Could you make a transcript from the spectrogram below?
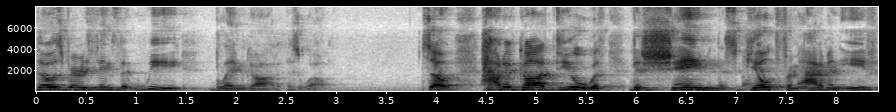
those very things that we blame God as well. So, how did God deal with this shame and this guilt from Adam and Eve?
